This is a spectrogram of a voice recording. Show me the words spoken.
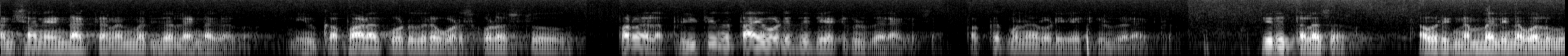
ಮನುಷ್ಯನ ಎಂಡ್ ಆಗ್ತಾನೆ ನನ್ನ ಮಧ್ಯದಲ್ಲಿ ಎಂಡ್ ಆಗಲ್ಲ ನೀವು ಕಪಾಳ ಕೊಡಿದ್ರೆ ಒಡಿಸ್ಕೊಳ್ಳೋಷ್ಟು ಪರವಾಗಿಲ್ಲ. ಪ್ರೀತಿಯಿಂದ ತಾಯಿ ಹೊಡೆದಿದ್ದು ಏಟುಗಳು ಬೇರೆ ಆಗುತ್ತೆ. ಪಕ್ಕದ ಮನೆಯವ್ರು ಹೊಡಿ ಏಟುಗಳು ಬೇರೆ ಆಗುತ್ತೆ. ಇರುತ್ತಲ್ಲ ಸರ್ ಅವ್ರಿಗೆ ನಮ್ಮಲ್ಲಿನ ಮೇಲಿನ ಒಲವು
